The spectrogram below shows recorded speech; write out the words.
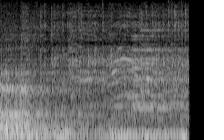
Thank you.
